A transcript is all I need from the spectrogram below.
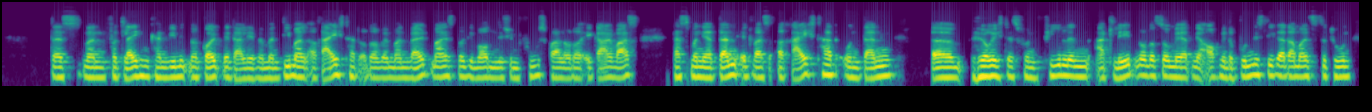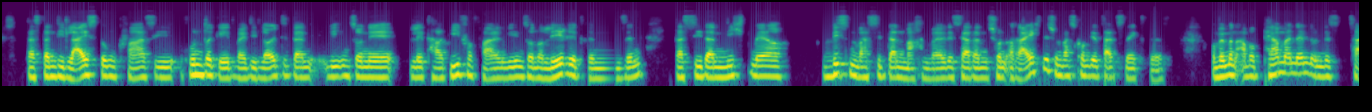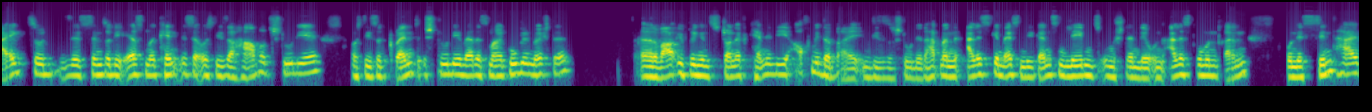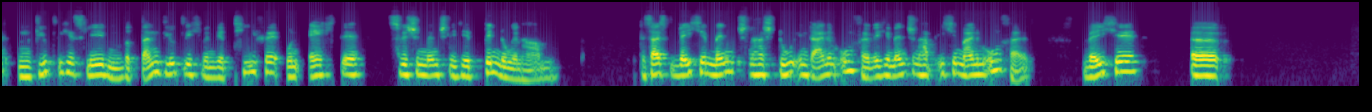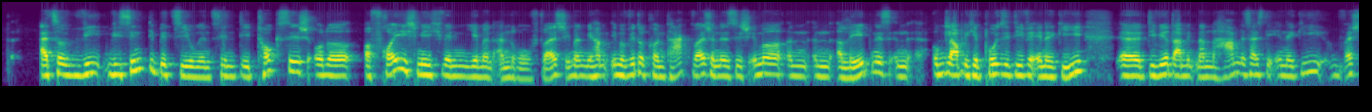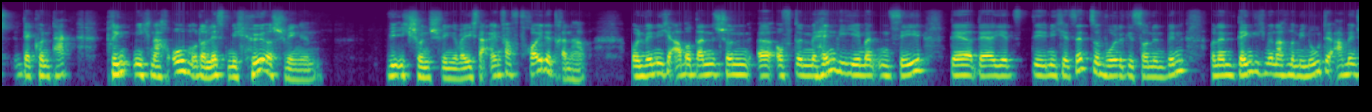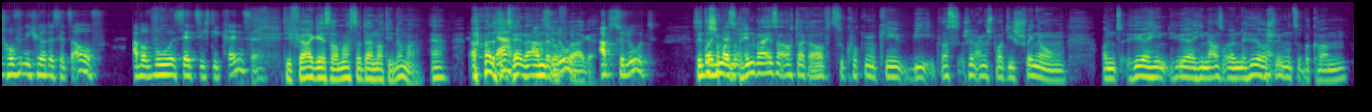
dass man vergleichen kann wie mit einer Goldmedaille. Wenn man die mal erreicht hat oder wenn man Weltmeister geworden ist im Fußball oder egal was, dass man ja dann etwas erreicht hat und dann äh, höre ich das von vielen Athleten oder so, wir hatten ja auch mit der Bundesliga damals zu tun, dass dann die Leistung quasi runtergeht, weil die Leute dann wie in so eine Lethargie verfallen, wie in so einer Leere drin sind, dass sie dann nicht mehr wissen, was sie dann machen, weil das ja dann schon erreicht ist und was kommt jetzt als nächstes. Und wenn man aber permanent, und das zeigt so, das sind so die ersten Erkenntnisse aus dieser Harvard-Studie, aus dieser Grant-Studie, wer das mal googeln möchte, da war übrigens John F. Kennedy auch mit dabei in dieser Studie. Da hat man alles gemessen, die ganzen Lebensumstände und alles drum und dran. Und es sind halt ein glückliches Leben, wird dann glücklich, wenn wir tiefe und echte zwischenmenschliche Bindungen haben. Das heißt, welche Menschen hast du in deinem Umfeld? Welche Menschen habe ich in meinem Umfeld? Welche äh, also wie, wie sind die Beziehungen? Sind die toxisch oder erfreue ich mich, wenn jemand anruft? Weißt ich meine, wir haben immer wieder Kontakt, weißt und es ist immer ein, ein Erlebnis, eine unglaubliche positive Energie, äh, die wir da miteinander haben. Das heißt, die Energie, weißt der Kontakt bringt mich nach oben oder lässt mich höher schwingen, wie ich schon schwinge, weil ich da einfach Freude dran habe. Und wenn ich aber dann schon äh, auf dem Handy jemanden sehe, der, der jetzt, dem ich jetzt nicht so wohlgesonnen bin, und dann denke ich mir nach einer Minute, ach Mensch, hoffentlich hört das jetzt auf. Aber wo setze ich die Grenze? Die Frage ist, warum machst du dann noch die Nummer? Ja, aber das ja, wäre eine andere absolut, Frage. Absolut. Sind das und, schon mal so Hinweise auch darauf zu gucken, okay, wie, du hast schön angesprochen, die Schwingung und höher, hin, höher hinaus oder eine höhere ja. Schwingung zu bekommen,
